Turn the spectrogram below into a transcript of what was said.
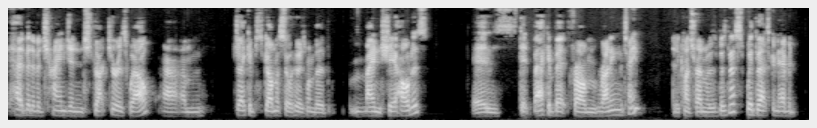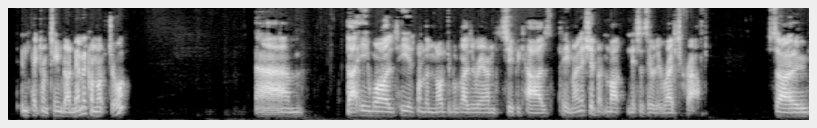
had a bit of a change in structure as well. Um, Jacob Scomersil, who is one of the main shareholders, has stepped back a bit from running the team to concentrate on his business. Whether that's going to have an impact on team dynamic, I'm not sure. Um, but he was he is one of the knowledgeable guys around supercars team ownership, but not necessarily racecraft. So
